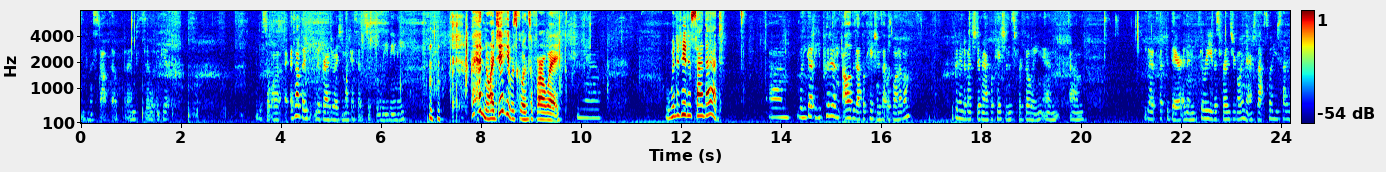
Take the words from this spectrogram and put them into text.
I'm gonna stop though, but I'm so I get. I just don't want. to It's not the, the graduation, like I said. It's just the leaving me. I had no idea he was going so far away. Yeah. When did he decide that? Um, well, he got he put in all of his applications. That was one of them. He put in a bunch of different applications for going, and um, he got accepted there. And then three of his friends are going there, so that's what he decided.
